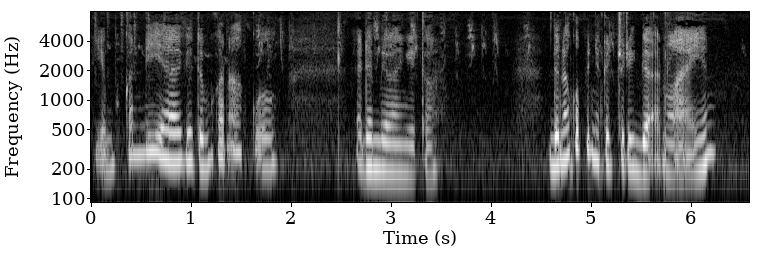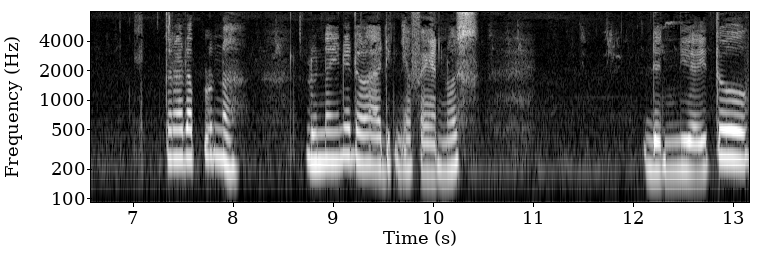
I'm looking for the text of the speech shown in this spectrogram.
Ya bukan dia gitu, bukan aku. Adam bilang gitu. Dan aku punya kecurigaan lain terhadap Luna Luna ini adalah adiknya Venus. Dan dia itu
